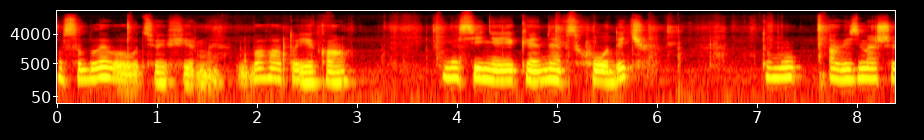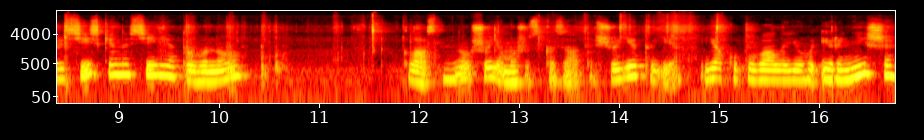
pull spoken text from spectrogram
Особливо у цієї фірми. Багато яка насіння, яке не всходить. Тому, а візьмеш російське насіння, то воно класне. Ну, що я можу сказати? Що є, то є. Я купувала його і раніше,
